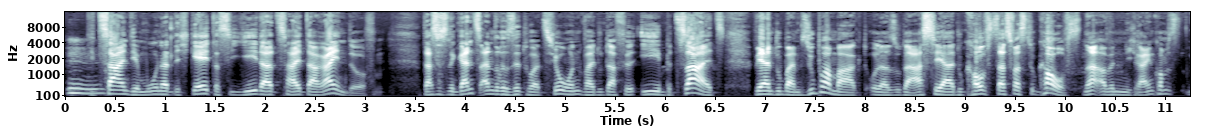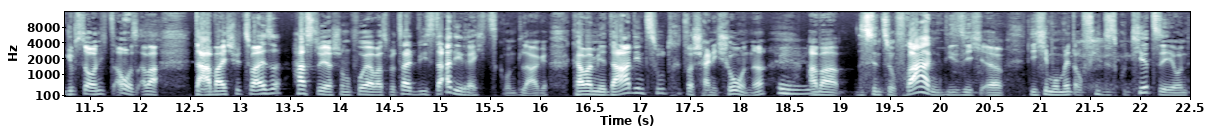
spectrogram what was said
Mhm. Die zahlen dir monatlich Geld, dass sie jederzeit da rein dürfen. Das ist eine ganz andere Situation, weil du dafür eh bezahlst. Während du beim Supermarkt oder so, da hast du ja, du kaufst das, was du kaufst, ne? Aber wenn du nicht reinkommst, gibst du auch nichts aus. Aber da beispielsweise hast du ja schon vorher was bezahlt. Wie ist da die Rechtsgrundlage? Kann man mir da den Zutritt? Wahrscheinlich schon, ne? Mhm. Aber das sind so Fragen, die sich, äh, die ich im Moment auch viel diskutiert sehe. Und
